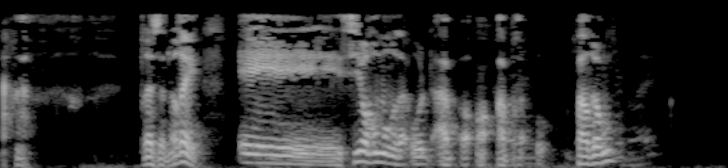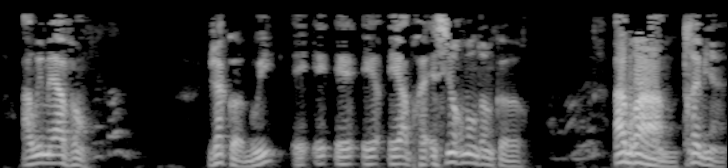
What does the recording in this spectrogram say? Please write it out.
très honoré. Et si on remonte pardon? Ah oui, mais avant. Jacob, oui. Et, et, et, et, après. Et si on remonte encore? Abraham, très bien.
